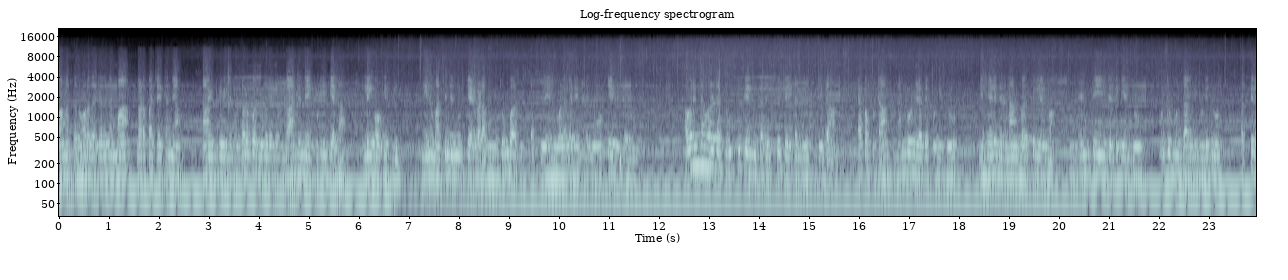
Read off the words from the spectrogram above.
ಅವನತ್ತ ನೋಡದ ಜಲಜಮ್ಮ ನೋಡಪ್ಪ ಚೈತನ್ಯ, ನಾವಿಬ್ರು ಇಲ್ಲಿಂದ ಸ್ವಲ್ಪ ದೂರದಲ್ಲಿ ಒಂದು ಆಂಜನೇಯ ಗುಡಿ ಇದೆಯಲ್ಲ, ಅಲ್ಲಿಗೆ ಹೋಗಿದ್ವಿ. ನೀನು ಮತ್ತಿನೇನು ಕೇಳಬೇಡ, ನನಗೆ ತುಂಬಾ ಸುಸ್ತಾಗ್ತಿದೆ ಎಂದು ಒಳಗಡೆ ನಡೆದು ಓಕೆ ಬಿಟ್ಟರು. ಅವರಿಂದ ಹೊರಟ ಸಂಸ್ಕೃತಿಯನ್ನು ತರಿಸಿ ಚೈತನ್ಯ ನಿಂತಿದ್ದ ಯಾಕಪ್ಪುಟ, ನಂಗೂ ಹೇಳದೆ ಹೋಗಿದ್ದು, ನೀನು ಹೇಳಿದರೆ ನಾನು ಬರ್ತಿರ್ಲಿಲ್ವಾ ನನ್ನ ಹೆಂಡತಿ ಜೊತೆಗೆ ಮುದ್ದು ಮುದ್ದಾಗಿ ನುಡಿದು ಹತ್ತಿರ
